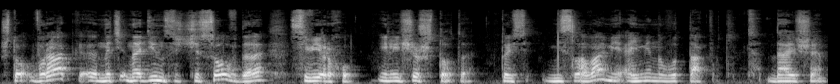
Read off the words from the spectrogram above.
что враг э, на 11 часов, да, сверху, или еще что-то. То есть не словами, а именно вот так вот. Дальше,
